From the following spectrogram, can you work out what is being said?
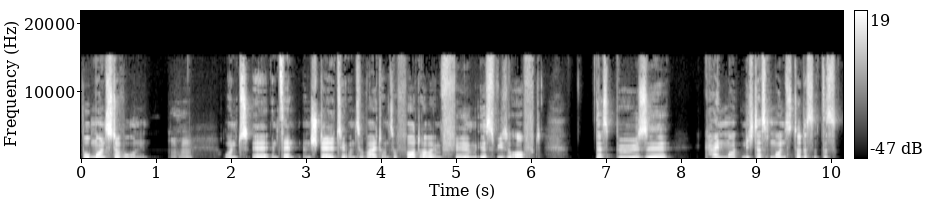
wo Monster wohnen Mhm. und äh, Entstellte und so weiter und so fort. Aber im Film ist, wie so oft, das Böse kein Mon nicht das Monster, das ist das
